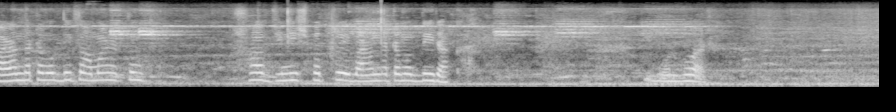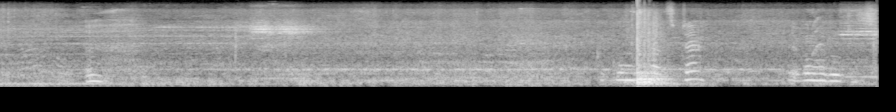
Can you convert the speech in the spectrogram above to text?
বারান্দাটার মধ্যেই তো আমার একদম সব জিনিসপত্র এই বারান্দাটার মধ্যেই রাখা। বলব আর? কুমড়ো গাছটা এরকম উঠেছে।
